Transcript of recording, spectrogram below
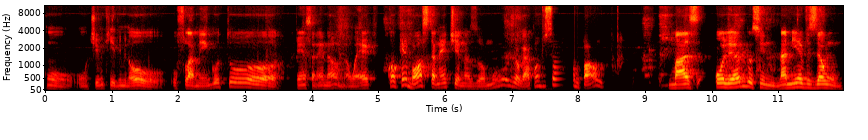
com o time que eliminou o, o Flamengo, tu pensa, né? Não, não é qualquer bosta, né, Tia? Nós vamos jogar contra o São Paulo. Mas olhando assim, na minha visão,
